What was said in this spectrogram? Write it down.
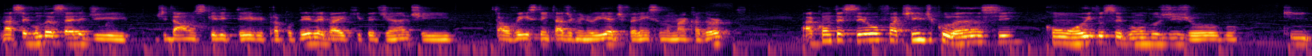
na segunda série de, de downs que ele teve para poder levar a equipe adiante e talvez tentar diminuir a diferença no marcador, aconteceu o fatídico lance com 8 segundos de jogo, que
